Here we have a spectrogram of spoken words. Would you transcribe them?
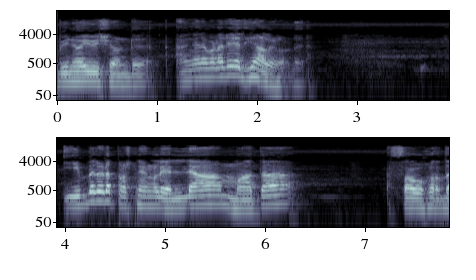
ബിനോയ് വിശ്വമുണ്ട് അങ്ങനെ വളരെയധികം ആളുകളുണ്ട്. ഇവരുടെ പ്രശ്നങ്ങൾ പ്രശ്നങ്ങളെല്ലാം മത സൗഹൃദ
